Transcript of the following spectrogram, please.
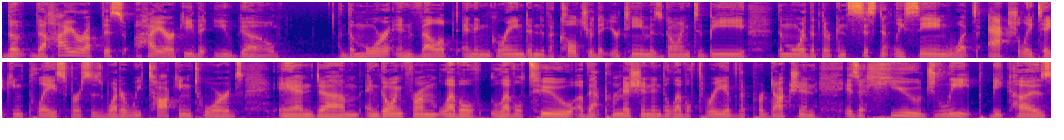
the the higher up this hierarchy that you go the more enveloped and ingrained into the culture that your team is going to be, the more that they're consistently seeing what's actually taking place versus what are we talking towards, and um, and going from level level two of that permission into level three of the production is a huge leap because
